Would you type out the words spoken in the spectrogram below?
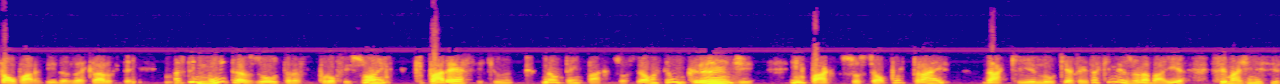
salvar vidas, é claro que tem. Mas tem muitas outras profissões que parece que não tem impacto social, mas tem um grande impacto social por trás daquilo que é feito. Aqui mesmo na Bahia, você imagina esses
